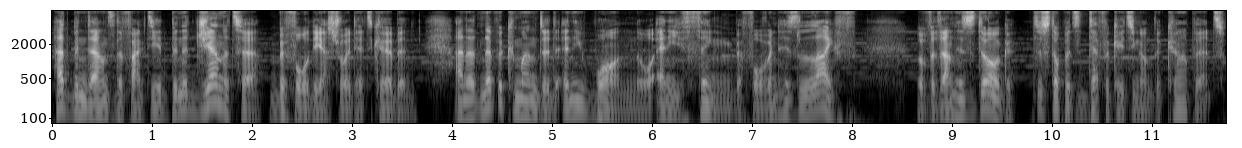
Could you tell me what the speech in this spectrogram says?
had been down to the fact he had been a janitor before the asteroid hit Kerbin, and had never commanded anyone or anything before in his life, other than his dog, to stop it defecating on the carpet.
